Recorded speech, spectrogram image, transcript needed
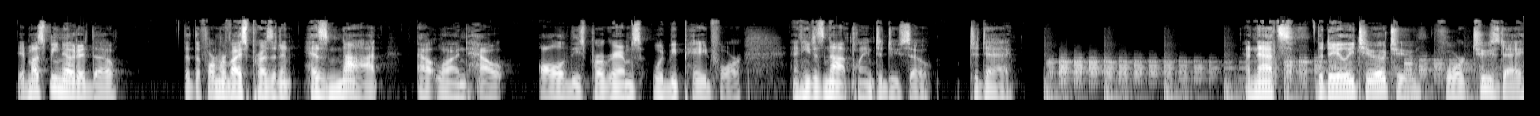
It must be noted, though, that the former vice president has not outlined how all of these programs would be paid for, and he does not plan to do so today. And that's the Daily 202 for Tuesday,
